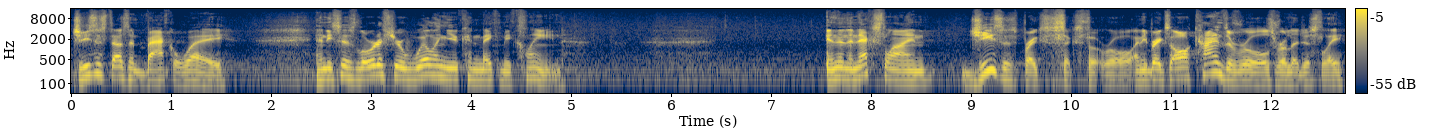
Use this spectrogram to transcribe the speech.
Jesus doesn't back away. And he says, Lord, if you're willing, you can make me clean. And then the next line, Jesus breaks the six foot rule, and he breaks all kinds of rules religiously.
